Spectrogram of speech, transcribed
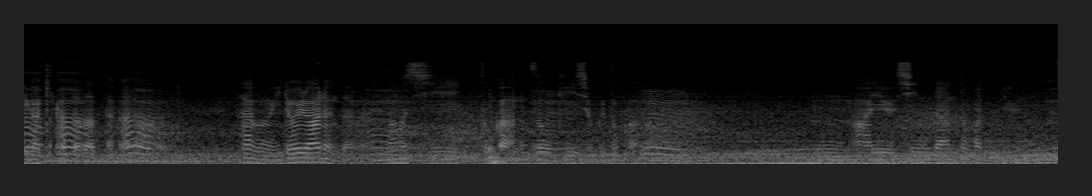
ん描き方だったから、うん多分いろいろあるんだろうね、うん。脳死とかあの臓器移植とか、うん。うん。ああいう診断とかっていうのも、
